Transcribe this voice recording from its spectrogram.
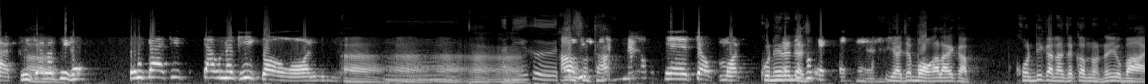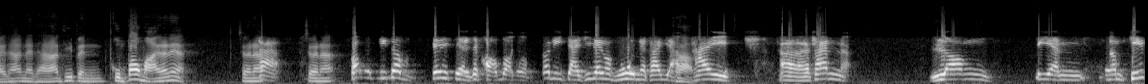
ค่ะ คืออ่าเจ้าหน้าที่เขาต้องแก้ที่เจ้าหน้าที่ก่อนอ่าอ่าอ่าอ่าอันนี้คืออ้าวสุดท้ายนะโอเคจบหมด คุณเฮเลนอยากที่พวกเอกเป็นอยากจะบอกอะไรกับคนที่กำลังจะกำหนดนโยบายนะในฐานะที่เป็นกลุ่มเป้าหมายแล้วเนี่ยเชิญนะค่ะ เชิญนะก็วันนี้ก็ได้อยากจะขอบอกว่าก็ดีใจที่ได้มาพูดนะคะ อยากครับให้เอ่อท่านน่ะลองเปลี่ยนความคิด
